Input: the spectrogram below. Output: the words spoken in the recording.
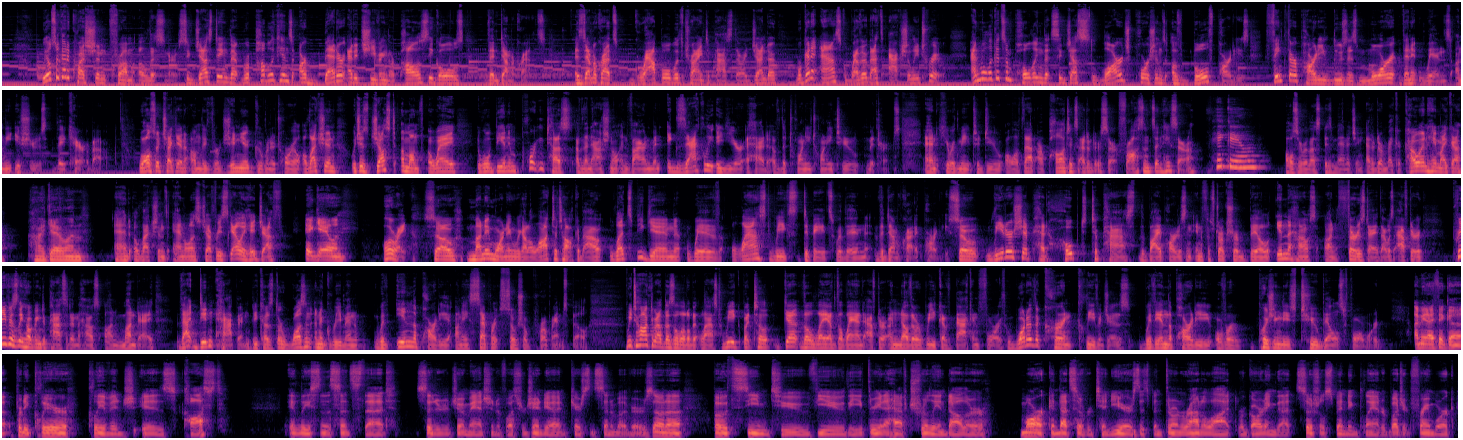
We also got a question from a listener suggesting that Republicans are better at achieving their policy goals than Democrats. As Democrats grapple with trying to pass their agenda, we're going to ask whether that's actually true. And we'll look at some polling that suggests large portions of both parties think their party loses more than it wins on the issues they care about. We'll also check in on the Virginia gubernatorial election, which is just a month away. It will be an important test of the national environment exactly a year ahead of the 2022 midterms. And here with me to do all of that, our politics editor, Sarah Frostenson. Hey, Sarah. Hey, Galen. Also with us is managing editor Micah Cohen. Hey, Micah. Hi, Galen. And elections analyst Jeffrey Skelly. Hey, Jeff. Hey, Galen. All right. So, Monday morning, we got a lot to talk about. Let's begin with last week's debates within the Democratic Party. So, leadership had hoped to pass the bipartisan infrastructure bill in the House on Thursday. That was after previously hoping to pass it in the House on Monday. That didn't happen because there wasn't an agreement within the party on a separate social programs bill. We talked about this a little bit last week, but to get the lay of the land after another week of back and forth, what are the current cleavages within the party over pushing these two bills forward? I mean, I think a pretty clear cleavage is cost, at least in the sense that Senator Joe Manchin of West Virginia and Kyrsten Sinema of Arizona both seem to view the three and a half trillion dollar mark, and that's over 10 years, that's been thrown around a lot regarding that social spending plan or budget framework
